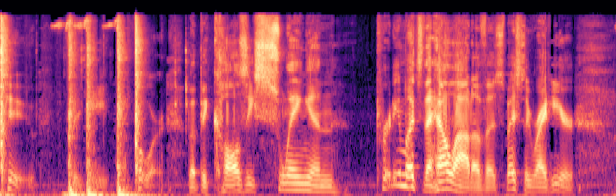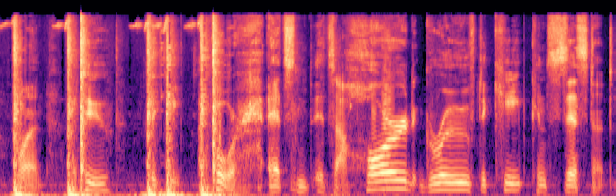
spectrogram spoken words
two, three, four. But because he's swinging pretty much the hell out of it, especially right here. One, two, three, four. It's it's a hard groove to keep consistent.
